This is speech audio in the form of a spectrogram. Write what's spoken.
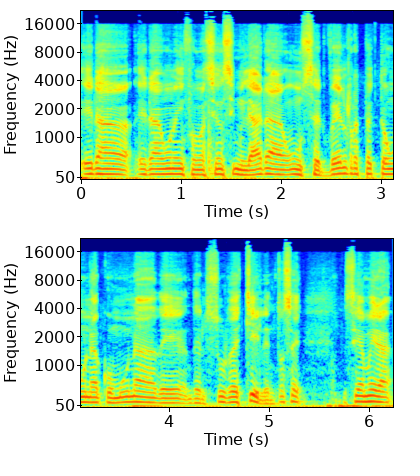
era, era una información similar a un CERVEL respecto a una comuna del sur de Chile. Entonces, decía, mira,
